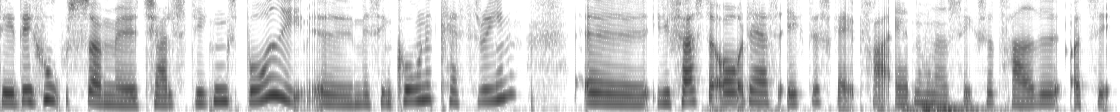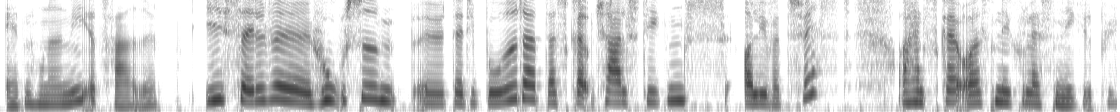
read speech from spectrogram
Det er det hus, som øh, Charles Dickens boede i øh, med sin kone Catherine øh, i de første år af deres ægteskab fra 1836 og til 1839. I selve huset, øh, da de boede der, der skrev Charles Dickens Oliver Twist, og han skrev også Nicholas Nickleby.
